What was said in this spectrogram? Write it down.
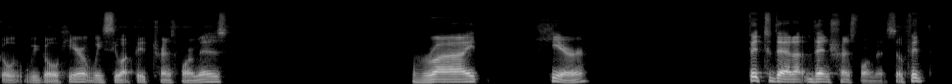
go we go here, we see what fit transform is right here, fit to data, then transform it. So fit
